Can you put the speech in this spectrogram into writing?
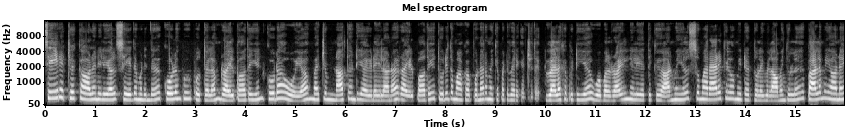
சீரற்ற காலநிலையால் சேதமடைந்த கொழும்பு புத்தளம் ரயில் பாதையின் குடாஓயா மற்றும் நாத்தாண்டியா இடையிலான ரயில் பாதை துரிதமாக புனரமைக்கப்பட்டு வருகின்றது. வெலகப்பிட்டிய ஒபல் ரயில் நிலையத்துக்கு அண்மையில் சுமார் அரை கிலோமீட்டர் தொலைவில் அமைந்துள்ள பழமையான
